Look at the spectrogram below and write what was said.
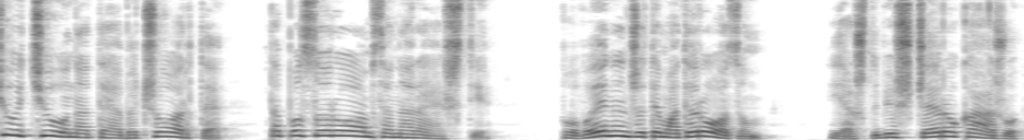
Тю-тю на тебе, чорте, та посоромся нарешті. Повинен же ти мати розум. Я ж тобі щиро кажу,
